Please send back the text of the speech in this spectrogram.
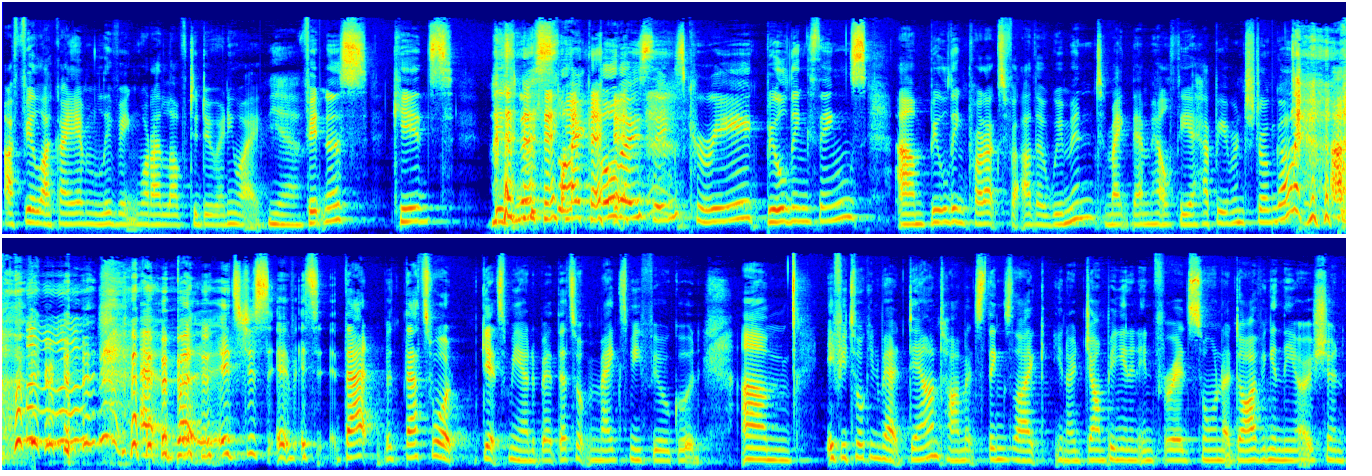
I feel like I am living what I love to do anyway. Yeah. Fitness, kids, business, like all those things, career, building things, um, building products for other women to make them healthier, happier, and stronger. And- but it's just it- it's that that's what gets me out of bed. That's what makes me feel good. Um, if you're talking about downtime, it's things like you know jumping in an infrared sauna, diving in the ocean,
